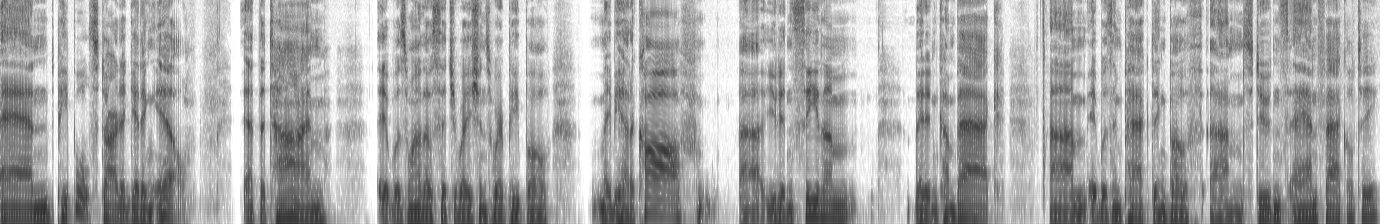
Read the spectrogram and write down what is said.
and people started getting ill. At the time, it was one of those situations where people maybe had a cough, uh, you didn't see them, they didn't come back. Um, it was impacting both um, students and faculty.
